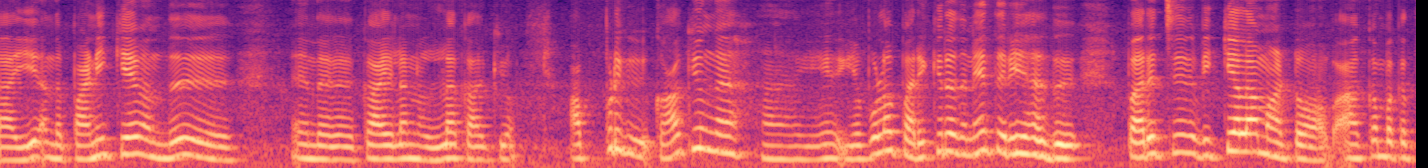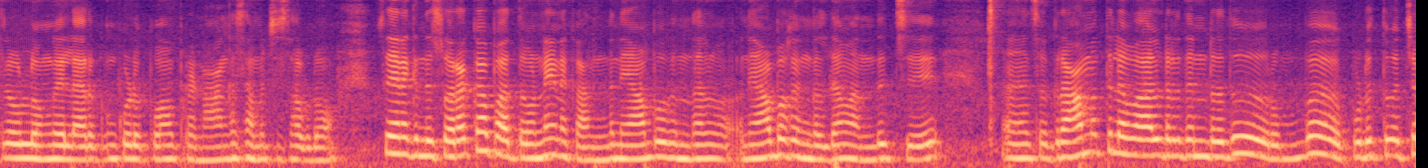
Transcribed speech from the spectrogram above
காய். அந்த பனிக்கே வந்து இந்த காயெல்லாம் நல்லா காய்க்கும். அப்படி காய்க்குங்க எவ்வளோ பறிக்கிறதுனே தெரியாது. பறித்து விற்கலாம் மாட்டோம். அக்கம் பக்கத்தில் உள்ளவங்க எல்லாருக்கும் கொடுப்போம். அப்புறம் நாங்கள் சமைச்சு சாப்பிடுவோம். ஸோ எனக்கு இந்த சுரக்காய் பார்த்தோன்னே எனக்கு அந்த ஞாபகம் தான் ஞாபகங்கள் தான் வந்துச்சு. ஸோ கிராமத்தில் வாழ்கிறதுன்றது ரொம்ப கொடுத்து வச்ச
